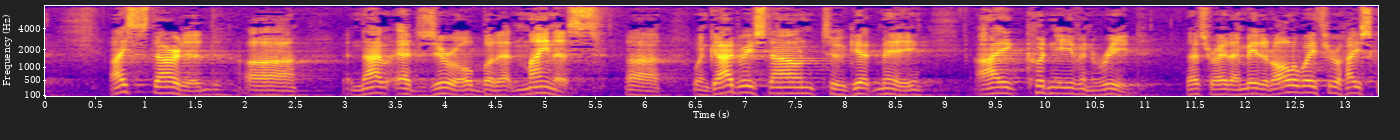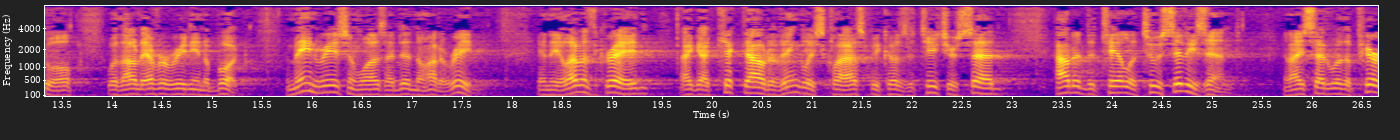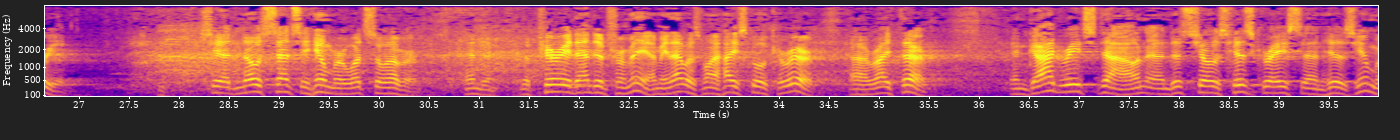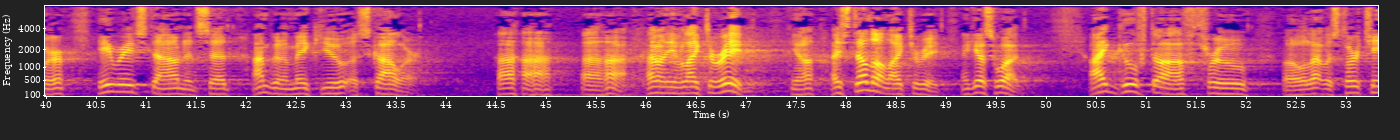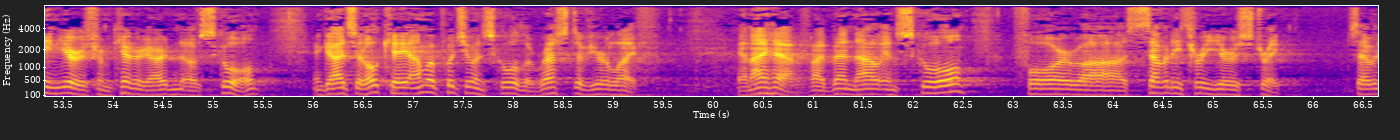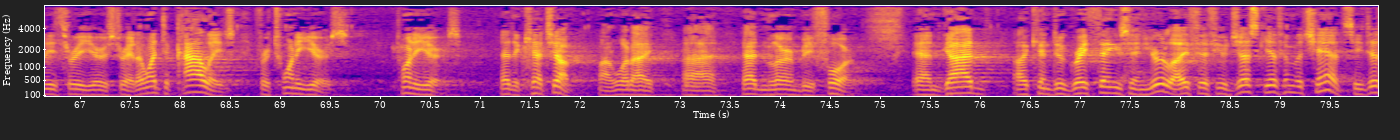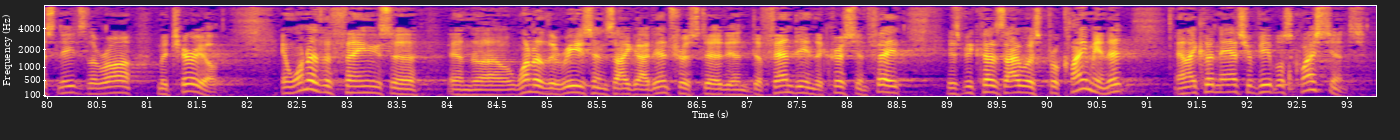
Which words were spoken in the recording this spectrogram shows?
I started uh, not at zero, but at minus. Uh, when God reached down to get me, I couldn't even read. That's right. I made it all the way through high school without ever reading a book. The main reason was I didn't know how to read. In the 11th grade, I got kicked out of English class because the teacher said, How did the tale of two cities end? And I said, With a period. she had no sense of humor whatsoever. And the, the, period ended for me. I mean, that was my high school career uh, right there. And God reached down, and this shows His grace and His humor. He reached down and said, I'm going to make you a scholar. Ha ha. Uh-huh. I don't even like to read. You know, I still don't like to read. And guess what? I goofed off through, oh, that was 13 years from kindergarten of school. And God said, okay, I'm going to put you in school the rest of your life. And I have. I've been now in school for uh, 73 years straight. 73 years straight. I went to college for 20 years. 20 years. Had to catch up on what I uh, hadn't learned before. And God uh, can do great things in your life if you just give Him a chance. He just needs the raw material. And one of the things, uh, and uh, one of the reasons I got interested in defending the Christian faith is because I was proclaiming it and I couldn't answer people's questions.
